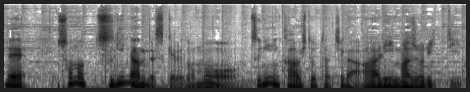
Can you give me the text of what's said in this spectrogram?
え、でその次なんですけれども次に買う人たちがアーリーマジョリティっ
